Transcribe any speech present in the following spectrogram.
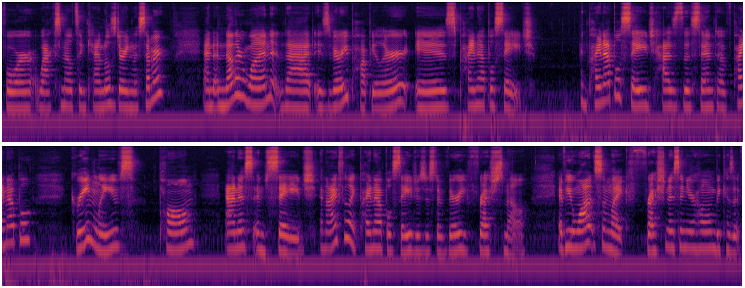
for wax melts and candles during the summer. And another one that is very popular is pineapple sage. And pineapple sage has the scent of pineapple, green leaves, palm, anise, and sage. And I feel like pineapple sage is just a very fresh smell. If you want some like freshness in your home because it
